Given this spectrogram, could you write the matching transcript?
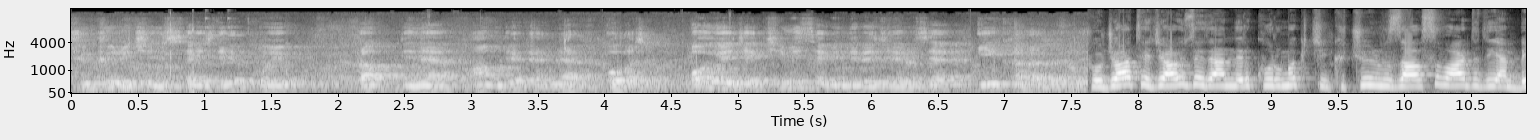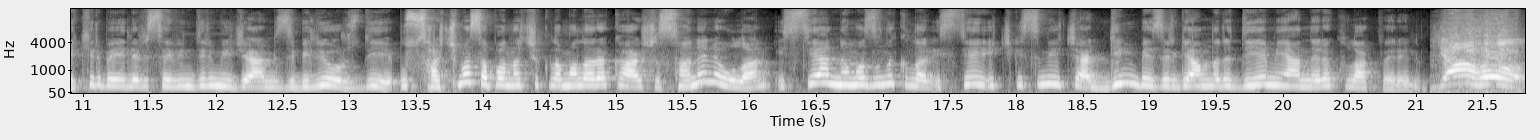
şükür için secdeye koyup Rabbine hamd edenler olacak. O gece kimi sevindireceğimize iyi karar verin. Çocuğa tecavüz edenleri korumak için küçüğün rızası vardı diyen Bekir Beyleri sevindirmeyeceğimizi biliyoruz deyip bu saçma sapan açıklamalara karşı sana ne olan isteyen namazını kılar, isteyen içkisini içer, din bezirganları diyemeyenlere kulak verelim. Yahu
